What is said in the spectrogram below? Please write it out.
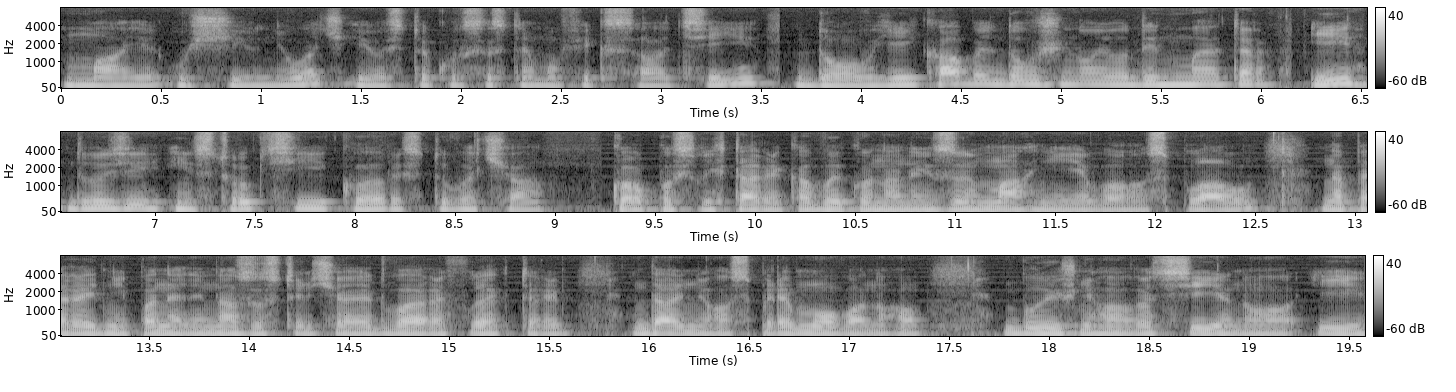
має ущільнювач, і ось таку систему фіксації, довгий кабель довжиною 1 метр. І, друзі, інструкції користувача. Корпус ліхтарика виконаний з магнієвого сплаву. На передній панелі нас зустрічає два рефлектори дальнього спрямованого, ближнього розсіяного і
